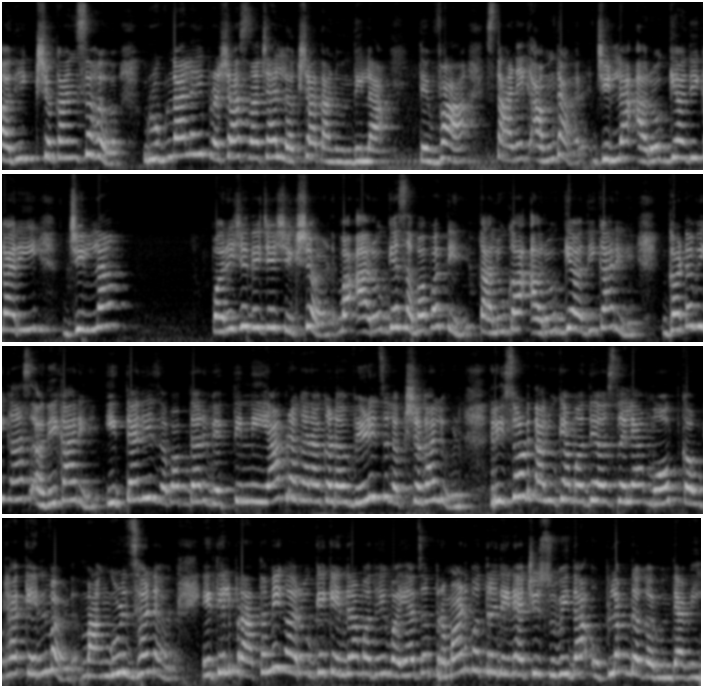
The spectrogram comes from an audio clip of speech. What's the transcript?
अधीक्षकांसह रुग्णालय प्रशासनाच्या लक्षात आणून दिला. तेव्हा स्थानिक आमदार जिल्हा आरोग्य अधिकारी जिल्हा परिषदेचे शिक्षण व आरोग्य सभापती तालुका आरोग्य अधिकारी गटविकास अधिकारी इत्यादी जबाबदार व्यक्तींनी या प्रकाराकडे वेळीच लक्ष घालून रिसोड तालुक्यामध्ये असलेल्या मोप कवठा केनवड मांगुळ झणक येथील प्राथमिक आरोग्य केंद्रामध्ये वयाचं प्रमाणपत्र देण्याची सुविधा उपलब्ध करून द्यावी.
